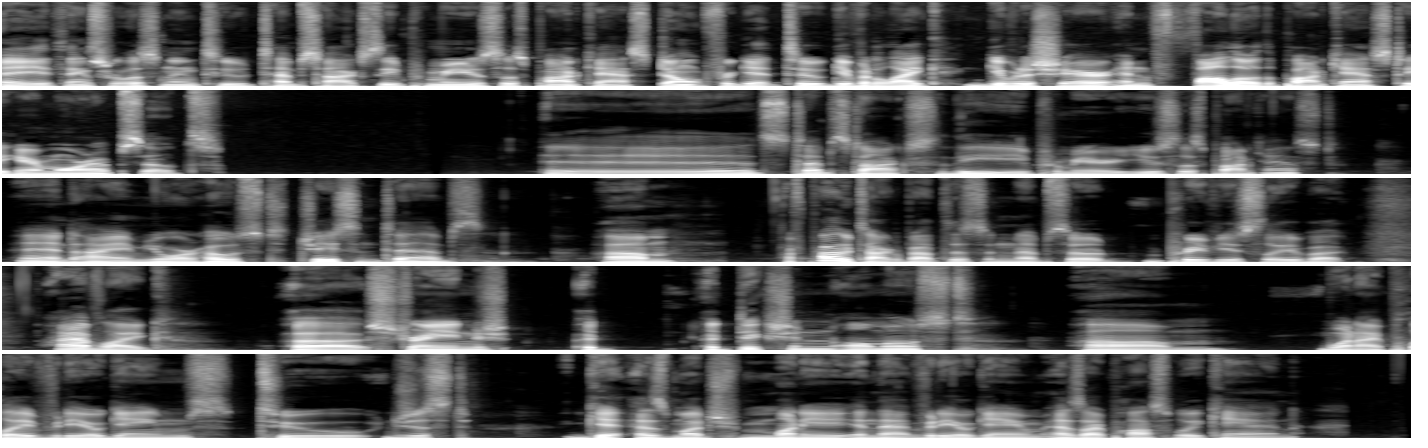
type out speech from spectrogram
Hey, thanks for listening to Tebs Talks, the Premier Useless podcast. Don't forget to give it a like, give it a share, and follow the podcast to hear more episodes. It's Tebs Talks, the Premier Useless podcast, and I am your host, Jason Tebs. Um, I've probably talked about this in an episode previously, but I have like a strange ad- addiction almost. Um, when I play video games to just get as much money in that video game as I possibly can.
